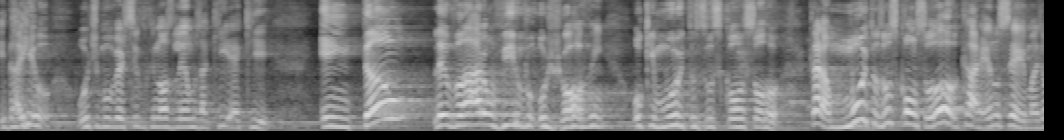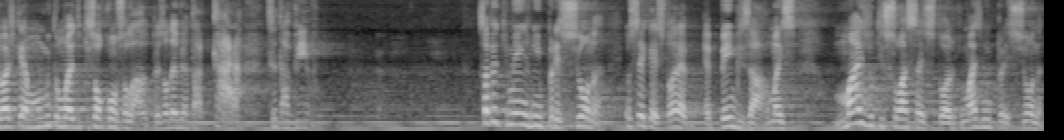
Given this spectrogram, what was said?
E daí o último versículo que nós lemos aqui é que então levaram vivo o jovem, o que muitos os consolou. Cara, muitos os consolou? Cara, eu não sei, mas eu acho que é muito mais do que só consolado. O pessoal deve estar, cara, você está vivo. Sabe o que me impressiona? Eu sei que a história é bem bizarra, mas mais do que só essa história, o que mais me impressiona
